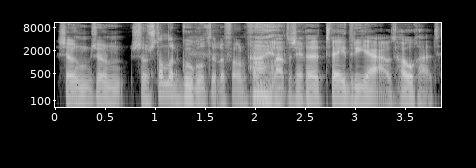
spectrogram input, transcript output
zo'n zo'n zo'n standaard Google-telefoon van, Ah, ja. laten we zeggen, twee, drie jaar oud, hooguit.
